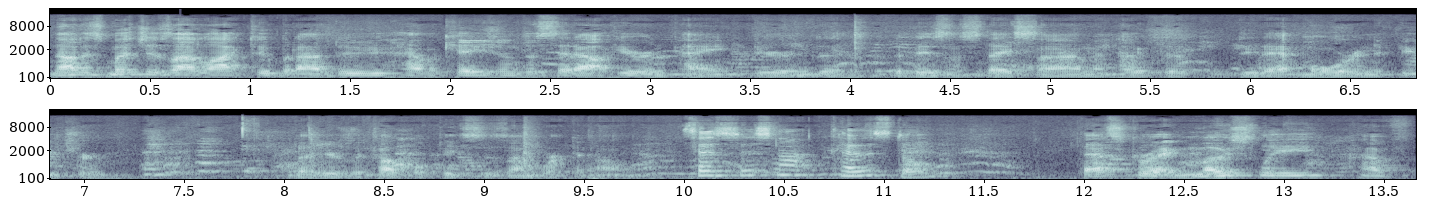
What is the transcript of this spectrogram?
not as much as I'd like to, but I do have occasion to sit out here and paint during the, the business day some, and hope to do that more in the future. But here's a couple pieces I'm working on. So it's just not coastal. That's correct. Mostly I've,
